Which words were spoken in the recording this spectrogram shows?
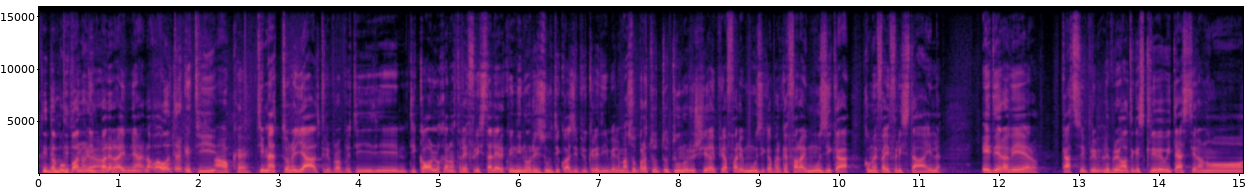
Ti dopo un po' non imparerai neanche, no, oltre che ti, Ah, ok. ti mettono gli altri, proprio ti, ti- ti collocano tra i freestyler e quindi non risulti quasi più credibile, ma soprattutto tu non riuscirai più a fare musica perché farai musica come fai freestyle. Ed era vero. Cazzo, le prime volte che scrivevo i testi erano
